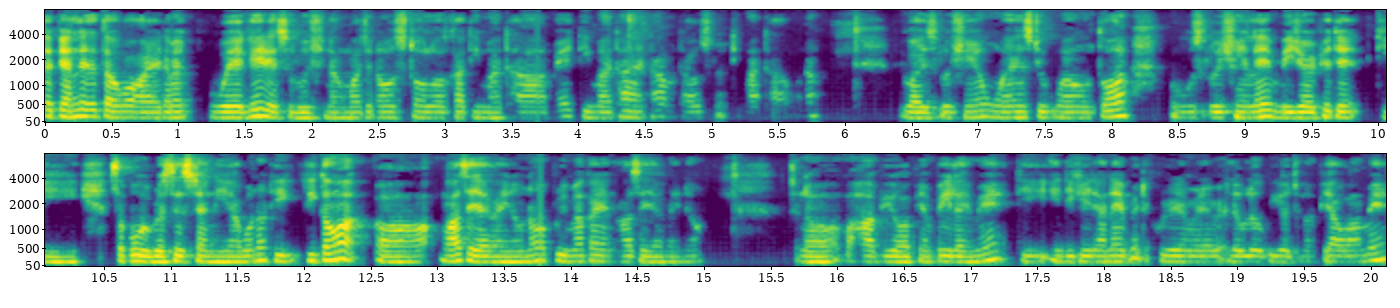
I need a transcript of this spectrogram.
တပြန်လှည့်တော့ရတယ်ဒါပေမဲ့ဝယ်ခဲ့တယ်ဆိုလို့ရှိရင်တော့ကျွန်တော် stop loss ကဒီမှာထားရမယ်ဒီမှာထားရင်ထားမထားဘူးဆိုတော့ဒီမှာထားပါတော့ပြီးပါဆိုလို့ရှိရင်1 to 1ကိုတော့ဟိုဆိုလို့ရှိရင်လည်း major ဖြစ်တဲ့ဒီ support resistance နေရာပေါ့နော်ဒီဒီကောင်ကအာ90ရာခိုင်နှုန်းเนาะ pre market ရဲ့90ရာခိုင်နှုန်းကျွန်တော်မဟာပြီးတော့ပြန်ပေးလိုက်မယ်ဒီ indicator နဲ့ပဲတစ်ခုတည်းနဲ့ပဲအလုပ်လုပ်ပြီးတော့ကျွန်တော်ပြပါမယ်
